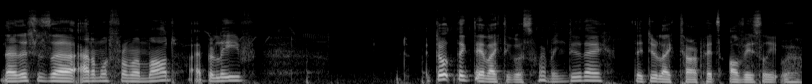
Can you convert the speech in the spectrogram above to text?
Now this is an animal from a mod, I believe. I don't think they like to go swimming, do they? They do like tar pits, obviously. The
